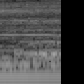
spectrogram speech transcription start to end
Yeah.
